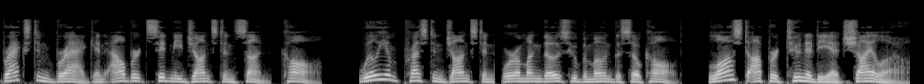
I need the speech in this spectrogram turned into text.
Braxton Bragg and Albert Sidney Johnston's son, Col. William Preston Johnston, were among those who bemoaned the so-called «lost opportunity at Shiloh».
